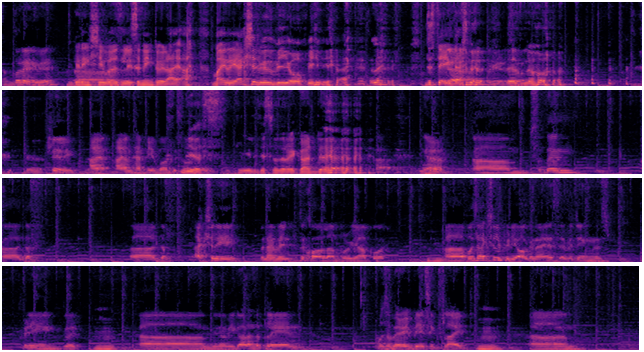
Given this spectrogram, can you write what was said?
I'm- But anyway, I'm getting uh, shivers listening to it. I, I my reaction will be your opinion. Just take Yeah, that. okay, There's so- no. Clearly, I, I am happy about this. Yes, clearly, just for the record. Thing. Yeah. Um, so then, uh, the f- uh, the f- actually when I went to the Kuala Lumpur airport, Mm-hmm. uh, it was actually pretty organized. Everything was pretty good. Mhm, Um, you know, we got on the plane. Was a very basic flight. mhm. um,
